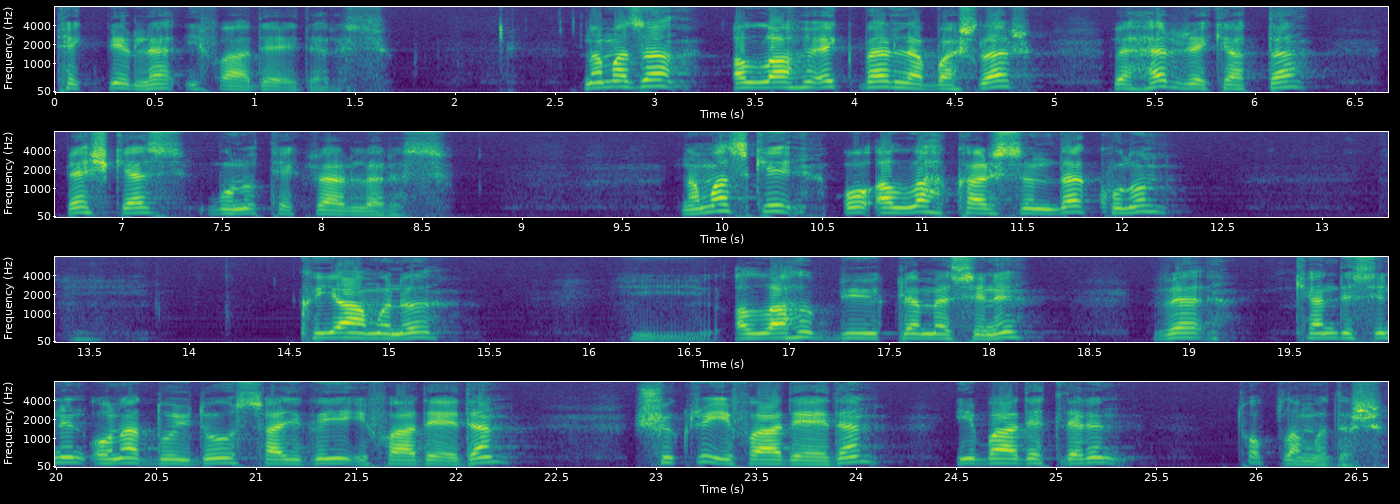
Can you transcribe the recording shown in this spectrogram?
tekbirle ifade ederiz. Namaza Allahu Ekber'le başlar ve her rekatta beş kez bunu tekrarlarız. Namaz ki o Allah karşısında kulun kıyamını, Allah'ı büyüklemesini ve kendisinin ona duyduğu saygıyı ifade eden, şükrü ifade eden ibadetlerin toplamıdır.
